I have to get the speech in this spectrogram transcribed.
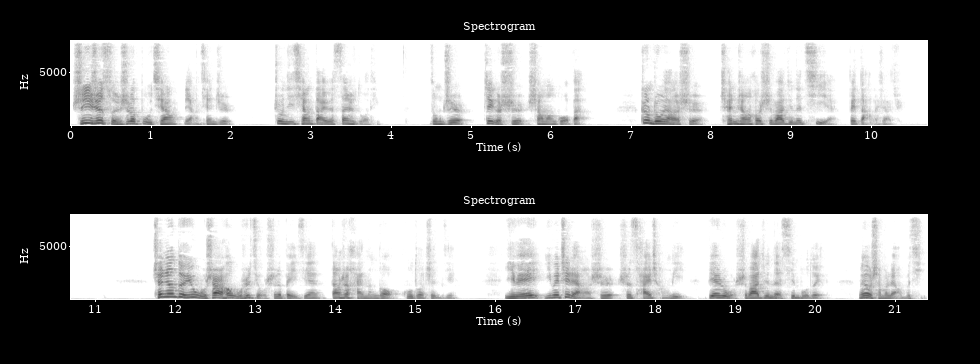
十一师损失了步枪两千支，重机枪大约三十多挺。总之。这个师伤亡过半，更重要的是，陈诚和十八军的气焰被打了下去。陈诚对于五十二和五十九师的被歼，当时还能够故作镇静，以为因为这两个师是才成立编入十八军的新部队，没有什么了不起，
